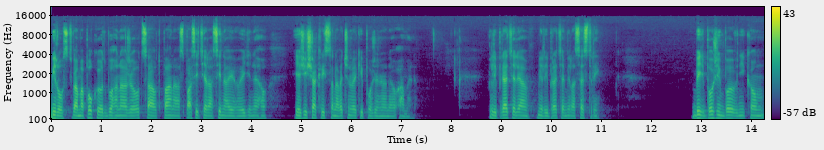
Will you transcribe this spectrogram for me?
Milosť vám a pokoj od Boha nášho Otca, od Pána a Spasiteľa, Syna Jeho jediného, Ježíša Krista na väčšinu veky poženaného. Amen. Milí priatelia, milí bratia, milé sestry, byť Božím bojovníkom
